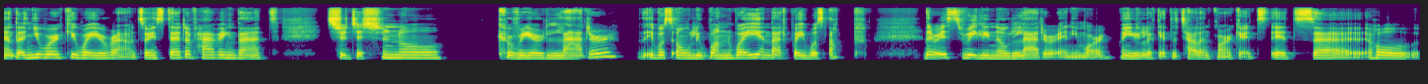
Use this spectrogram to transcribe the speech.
and then you work your way around. So instead of having that traditional career ladder it was only one way and that way was up. There is really no ladder anymore when you look at the talent market. It's uh, a whole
